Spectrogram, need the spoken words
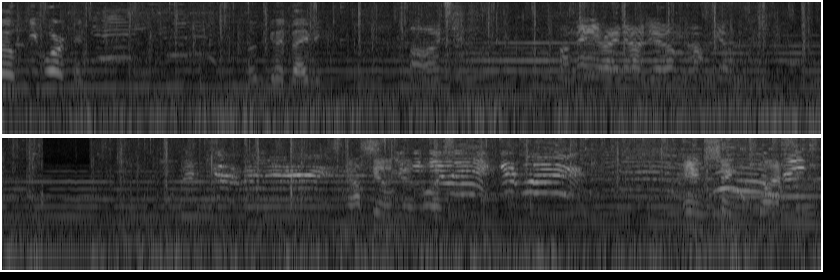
go. Keep working. Looking good, baby. Oh, I'm in it right now, dude. I'm not feeling good. Not feeling good, boys. Hamstring flaccid.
